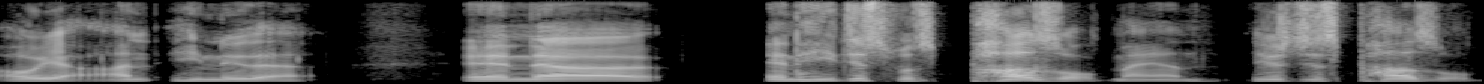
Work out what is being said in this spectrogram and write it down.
oh, yeah. I, he knew that. And, uh, and he just was puzzled, man. He was just puzzled.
